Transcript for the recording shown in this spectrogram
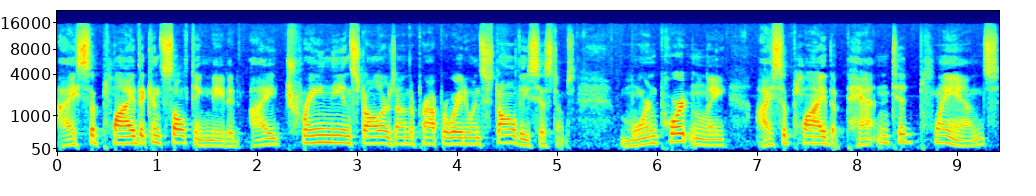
I supply the consulting needed. I train the installers on the proper way to install these systems. More importantly, I supply the patented plans,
